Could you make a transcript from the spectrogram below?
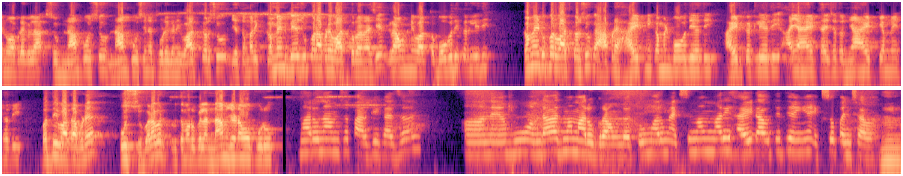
એનું આપણે પેલા શુભ નામ પૂછશું. નામ પૂછીને થોડી ઘણી વાત કરશું. જે તમારી કમેન્ટ બેઝ ઉપર આપણે વાત કરવાના છે ગ્રાઉન્ડની વાત તો બહુ બધી કરી લીધી. કમેન્ટ ઉપર વાત કરશું કે આપણે હાઇટની કમેન્ટ બહુ બધી હતી. હાઇટ કેટલી હતી? અહીંયા હાઇટ થાય છે તો ત્યાં હાઇટ કેમ નહીં થતી? બધી વાત આપણે પૂછશું. બરાબર? તમારું પેલા નામ જણાવો પૂરું. મારું નામ છે પારકી કાજલ. અને હું અમદાવાદમાં મારું ગ્રાઉન્ડ હતું. મારું મેક્સિમમ મારી હાઇટ આવતી હતી અહીંયા એકસો પંચાવન.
